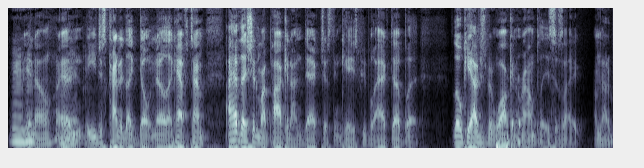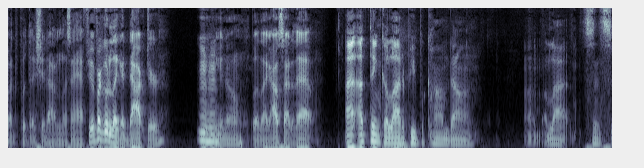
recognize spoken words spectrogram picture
You know, and you just kind of like don't know. Like half the time, I have that shit in my pocket on deck just in case people act up. But low key, I've just been walking around places like I'm not about to put that shit on unless I have to. If I go to like a doctor, you know, but like outside of that, I, I think a lot of people calm down um, a lot since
